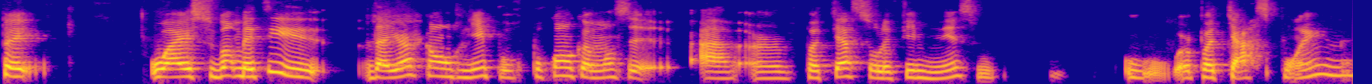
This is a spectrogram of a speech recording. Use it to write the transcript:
Fait, ouais, souvent, mais tu sais, D'ailleurs, quand on revient pour pourquoi on commence euh, un podcast sur le féminisme ou, un podcast point,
